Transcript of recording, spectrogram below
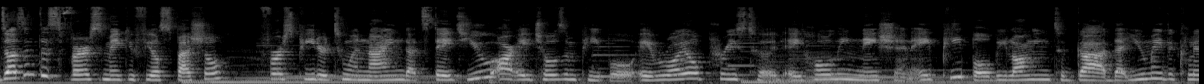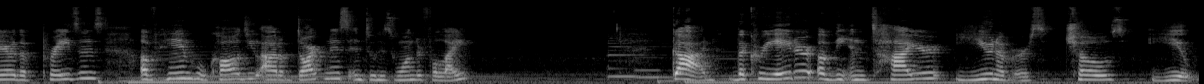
Doesn't this verse make you feel special? 1 Peter 2 and 9 that states, You are a chosen people, a royal priesthood, a holy nation, a people belonging to God, that you may declare the praises of him who called you out of darkness into his wonderful light. God, the creator of the entire universe, chose you.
